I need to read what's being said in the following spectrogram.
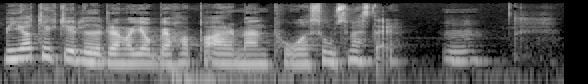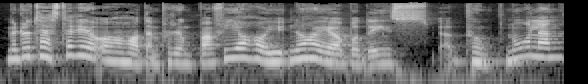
Men jag tyckte ju Libren var jobbig att ha på armen på solsemester. Mm. Men då testade jag att ha den på rumpan för jag har ju, nu har jag både ins- pumpnålen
